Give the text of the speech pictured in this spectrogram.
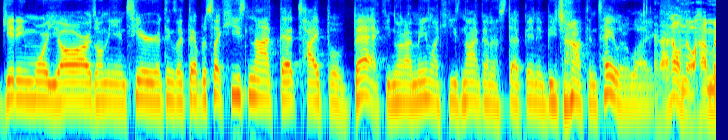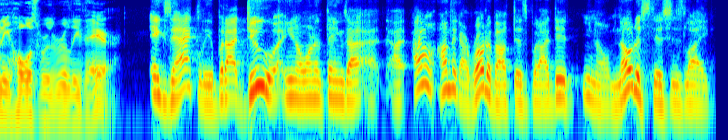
getting more yards on the interior and things like that. But it's like he's not that type of back. You know what I mean? Like he's not going to step in and be Jonathan Taylor. Like, and I don't know how many holes were really there. Exactly. But I do, you know, one of the things I, I, I don't, I don't think I wrote about this, but I did, you know, notice this is like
